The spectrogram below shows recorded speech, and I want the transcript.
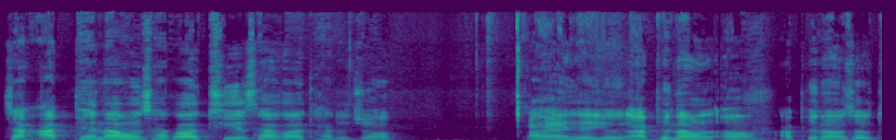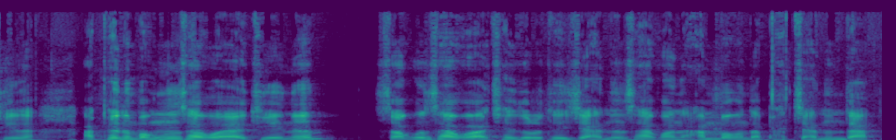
자, 앞에 나온 사과와 뒤에 사과 다르죠? 아, 아니, 여기 앞에 나온, 어, 앞에 나온 사과, 뒤에 사 앞에는 먹는 사과야. 뒤에는 썩은 사과, 제대로 되지 않는 사과는 안 먹는다, 받지 않는다.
